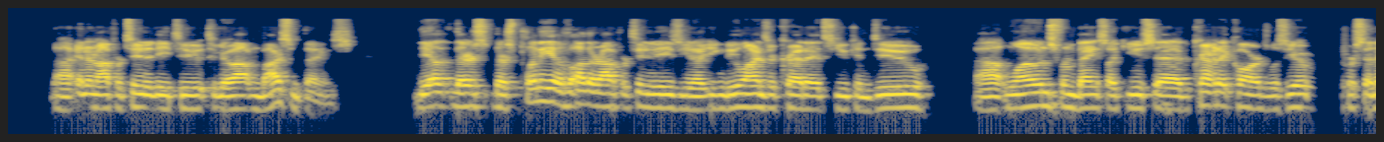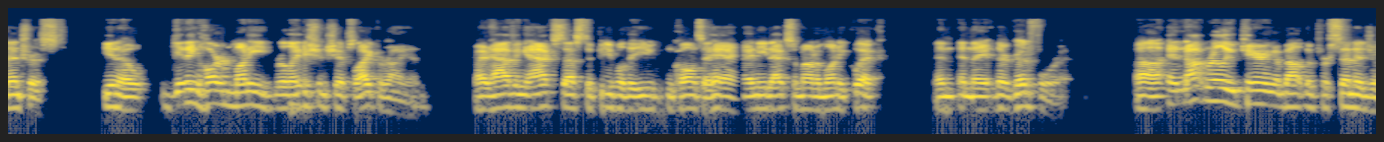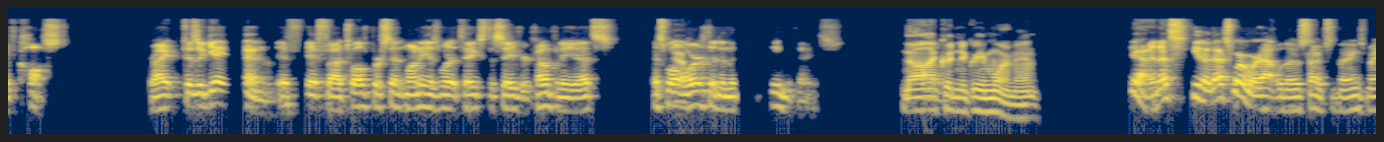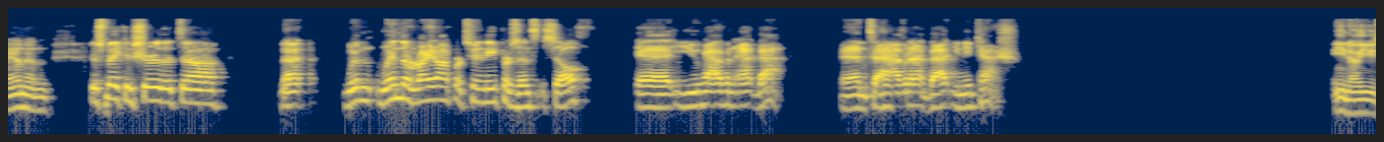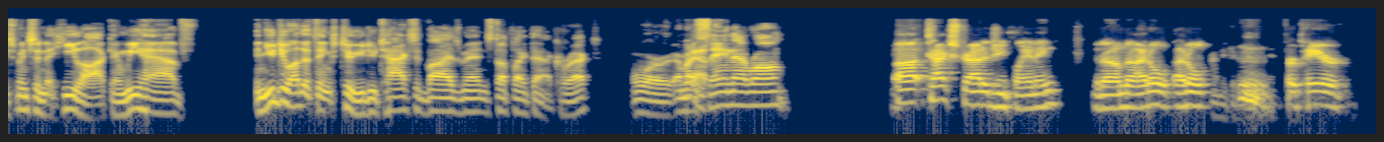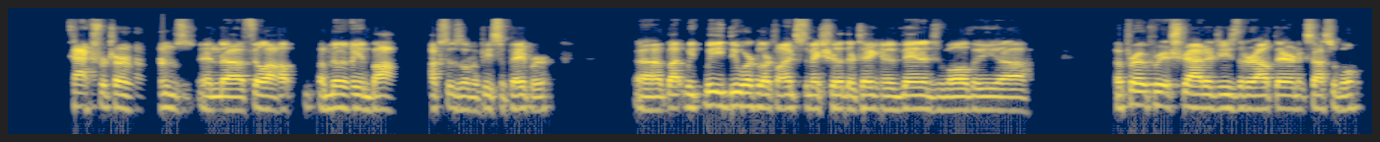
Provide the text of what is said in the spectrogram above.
uh, in an opportunity to to go out and buy some things. The other, there's there's plenty of other opportunities. You know, you can do lines of credits. You can do uh, loans from banks, like you said, credit cards with zero percent interest. You know, getting hard money relationships like Ryan right? Having access to people that you can call and say, "Hey, I need X amount of money quick," and and they they're good for it, uh, and not really caring about the percentage of cost, right? Because again, if if uh, twelve percent money is what it takes to save your company, that's that's well Yeah. worth it in the scheme of things. No, I Um, couldn't agree more, man. Yeah, and that's you know that's where we're at with those types of things, man, and just making sure that uh, that when when the right opportunity presents itself, uh, you have an at bat, and to have an at bat, you need cash. you know, you mentioned a HELOC, and we have, and you do other things too. You do tax advisement and stuff like that, correct? Or am I saying that wrong? Uh, tax strategy planning. You know, I'm not, I don't I don't Trying to get it. prepare tax returns and uh, fill out a million boxes on a piece of paper. Uh, but we we do work with our clients to make sure that they're taking advantage of all the uh, appropriate strategies that are out there and accessible.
